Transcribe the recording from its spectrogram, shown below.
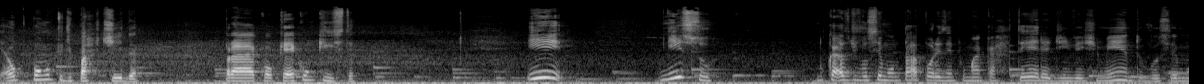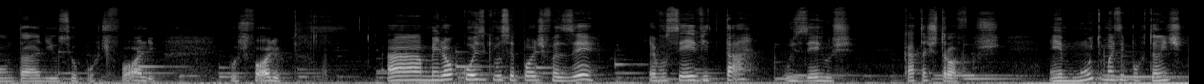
É o ponto de partida para qualquer conquista. E nisso, no caso de você montar, por exemplo, uma carteira de investimento, você montar ali o seu portfólio, portfólio, a melhor coisa que você pode fazer é você evitar os erros catastróficos. É muito mais importante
